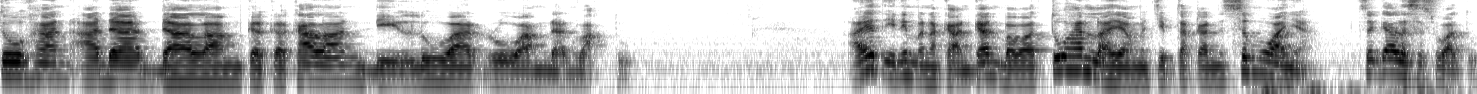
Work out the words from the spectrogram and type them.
Tuhan ada dalam kekekalan di luar ruang dan waktu. Ayat ini menekankan bahwa Tuhanlah yang menciptakan semuanya, segala sesuatu.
